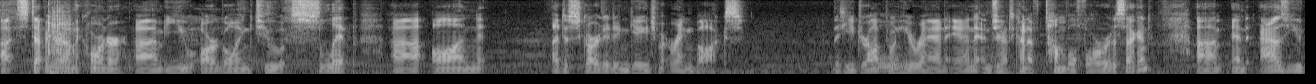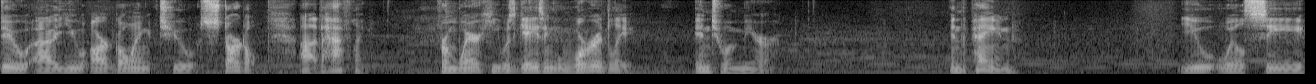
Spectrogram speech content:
Uh, stepping around the corner, um, you are going to slip uh, on a discarded engagement ring box that he dropped when he ran in and just kind of tumble forward a second. Um, and as you do, uh, you are going to startle uh, the halfling from where he was gazing worriedly into a mirror. In the pane, you will see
